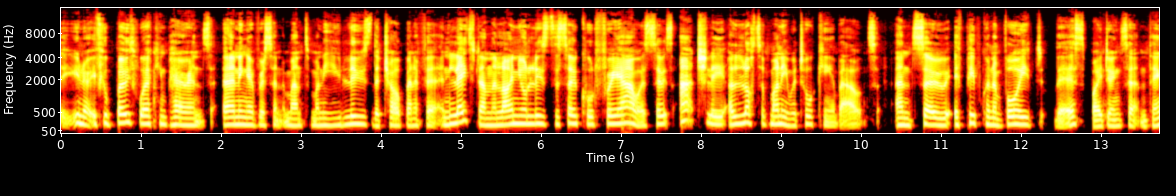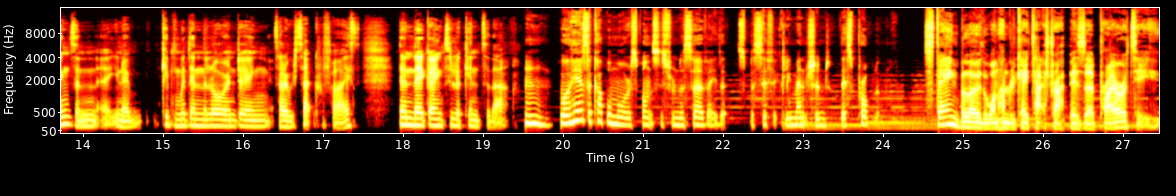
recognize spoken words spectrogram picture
You know, if you're both working parents earning over a certain amount of money, you lose the child benefit. And later down the line, you'll lose the so called free hours. So it's actually a lot of money we're talking about. And so if people can avoid this by doing certain things and, uh, you know, keeping within the law and doing salary sacrifice, then they're going to look into that. Mm. Well, here's a couple more responses from the survey that specifically mentioned this problem. Staying below the 100k tax trap is a priority.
